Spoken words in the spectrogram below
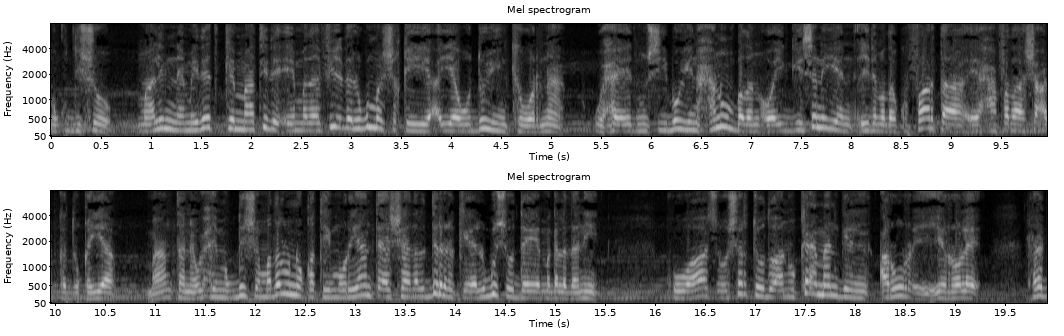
muqdisho. Maalin naamideedka maatida ee madaafiicda lagu mashaqeeyey ayaa waddooyinka warnaa waxay ayd musiibooyin xanuun badan oo ay geysanayeen ciidamada kufaarta ah ee xaafadaha shacabka duqeeya. Maantana waxay muqdisho madal u noqotay mooryaanta ashaadal dirarka ee lagu soo daayay magaaladani kuwaas oo shartoodu aanu ka ammaan gelin carruur iyo cirole rag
